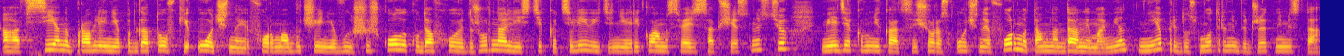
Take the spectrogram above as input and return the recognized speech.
а, все направления подготовки очной формы обучения высшей школы, куда входит журналистика, телевидение, реклама связи с общественностью, медиакоммуникация. Еще раз, очная форма, там на данный момент не предусмотрены бюджетные места.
